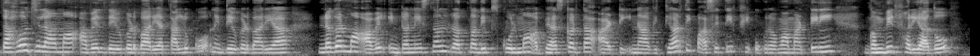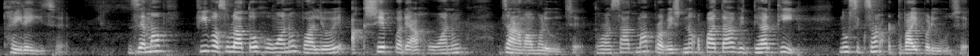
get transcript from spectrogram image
દાહોદ જિલ્લામાં આવેલ દેવગઢ બારિયા તાલુકો અને દેવગઢ બારિયા નગરમાં આવેલ ઇન્ટરનેશનલ રત્નદીપ સ્કૂલમાં અભ્યાસ કરતા આરટીના વિદ્યાર્થી પાસેથી ફી ઉઘરાવવા માટેની ગંભીર ફરિયાદો થઈ રહી છે. જેમાં ફી વસૂલાતો હોવાનો વાલીઓએ આક્ષેપ કર્યા હોવાનું જાણવા મળ્યું છે. ધોરણ સાતમાં પ્રવેશ ન અપાતા વિદ્યાર્થીનું શિક્ષણ અટવાઈ પડ્યું છે.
